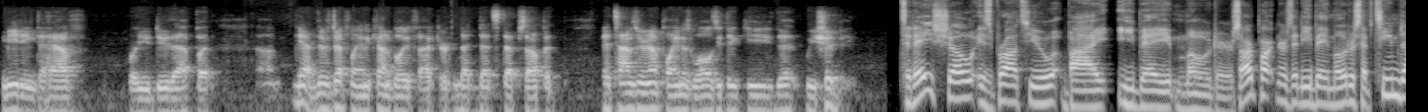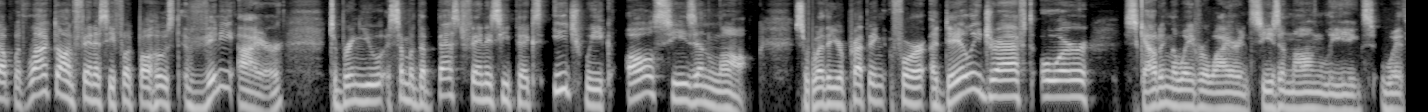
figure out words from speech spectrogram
meeting to have where you do that. But um, yeah, there's definitely an accountability factor that that steps up at at times when you're not playing as well as you think he, that we should be. Today's show is brought to you by eBay Motors. Our partners at eBay Motors have teamed up with Locked On Fantasy Football host Vinny Iyer to bring you some of the best fantasy picks each week, all season long. So, whether you're prepping for a daily draft or scouting the waiver wire in season long leagues with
